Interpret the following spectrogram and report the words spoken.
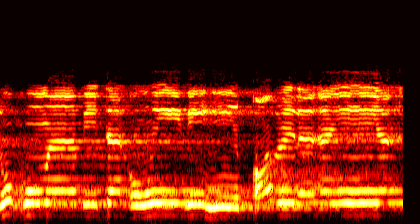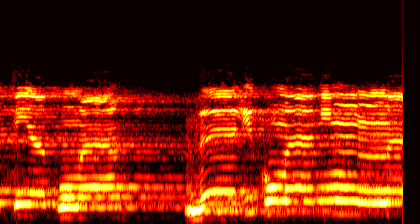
نبأتكما بتأويله قبل أن يأتيكما؟ ذلكما مما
